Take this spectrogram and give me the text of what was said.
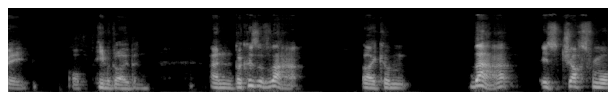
HB or hemoglobin, and because of that, like um, that is just from a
